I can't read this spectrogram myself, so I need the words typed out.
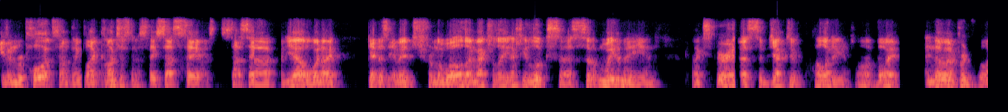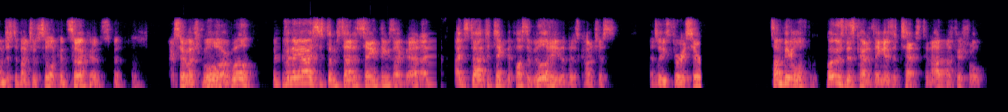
even report something like consciousness. They start say start saying, uh, "Yeah, when I get this image from the world, I'm actually it actually looks a certain way to me, and I experience a subjective quality." Oh boy! I know in principle I'm just a bunch of silicon circuits, but so much more. Well, if an AI system started saying things like that, I'd, I'd start to take the possibility that it's conscious, at least very seriously. Some people have proposed this kind of thing as a test, an artificial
